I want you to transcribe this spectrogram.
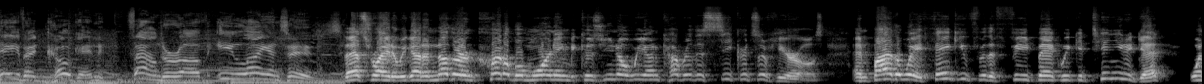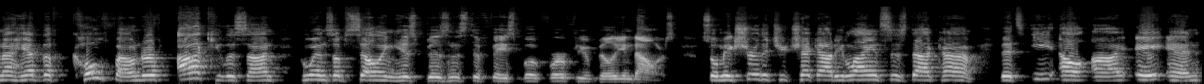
David Kogan, founder of Eliances. That's right. And we got another incredible morning because you know we uncover the secrets of heroes. And by the way, thank you for the feedback we continue to get when I had the co founder of Oculus on, who ends up selling his business to Facebook for a few billion dollars. So make sure that you check out eliances.com. That's E L I A N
